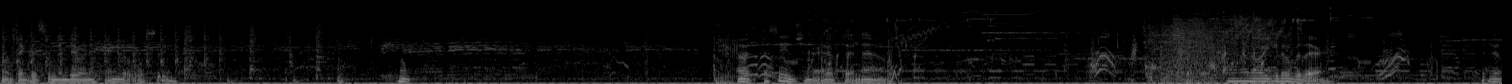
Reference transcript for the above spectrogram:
I don't think it's gonna do anything, but we'll see. Oh, I see a generator up there now. How do I get over there? Okay.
